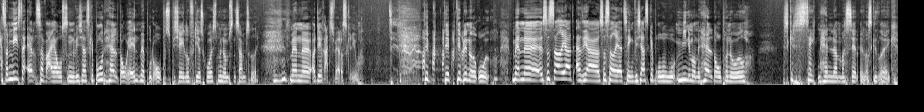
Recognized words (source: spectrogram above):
Altså mest af alt, så var jeg jo sådan, hvis jeg skal bruge et halvt år, jeg endte med at bruge et år på specialet, fordi jeg skulle også med numsen samtidig. Men, øh, og det er ret svært at skrive. Det, det, det blev noget råd. Men øh, så, sad jeg, altså jeg, så sad jeg og tænkte, hvis jeg skal bruge minimum et halvt år på noget, skal det satme handle om mig selv, eller skider jeg ikke.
